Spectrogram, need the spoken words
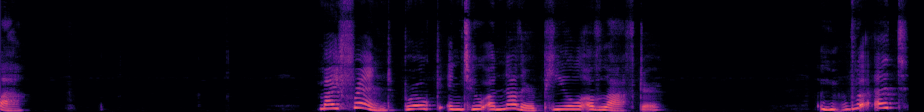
啊。my friend broke into another peal of laughter. But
